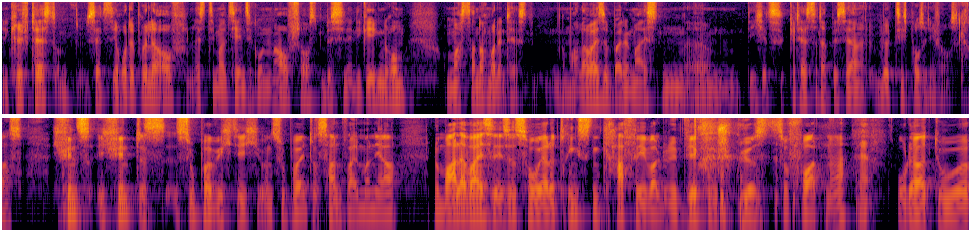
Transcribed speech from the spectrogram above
den Grifftest und setzt die rote Brille auf, lässt die mal 10 Sekunden auf, schaust ein bisschen in die Gegend rum und machst dann nochmal den Test. Normalerweise bei den meisten, ähm, die ich jetzt getestet habe bisher, wirkt sich positiv aus. Krass. Ich finde ich find das super wichtig und super interessant, weil man ja, normalerweise ist es so, ja, du trinkst einen Kaffee, weil du eine Wirkung spürst sofort, ne? Ja. Oder du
